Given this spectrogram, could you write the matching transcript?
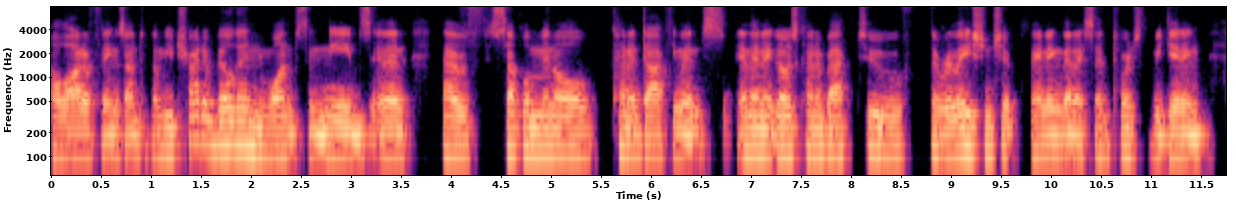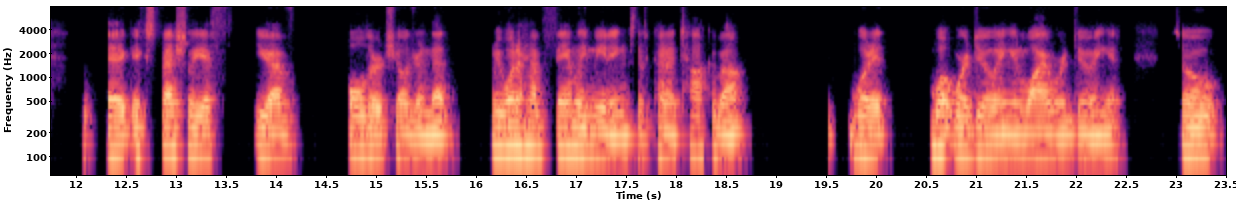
a lot of things onto them you try to build in wants and needs and then have supplemental kind of documents and then it goes kind of back to the relationship planning that i said towards the beginning especially if you have older children that we want to have family meetings that kind of talk about what it what we're doing and why we're doing it. So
